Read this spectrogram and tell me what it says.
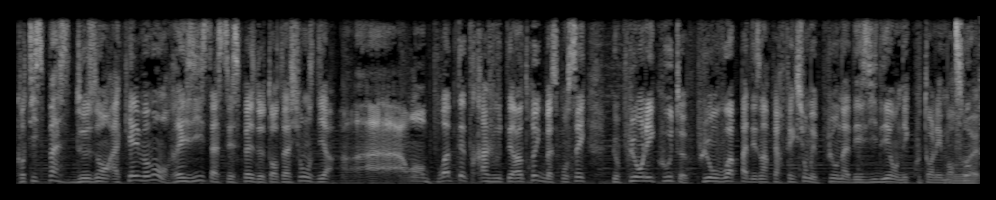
quand il se passe deux ans, à quel moment on résiste à cette espèce de tentation de se dire, ah, on pourrait peut-être rajouter un truc, parce qu'on sait que plus on l'écoute, plus on voit pas des imperfections, mais plus on a des idées en écoutant les morceaux. Ouais.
